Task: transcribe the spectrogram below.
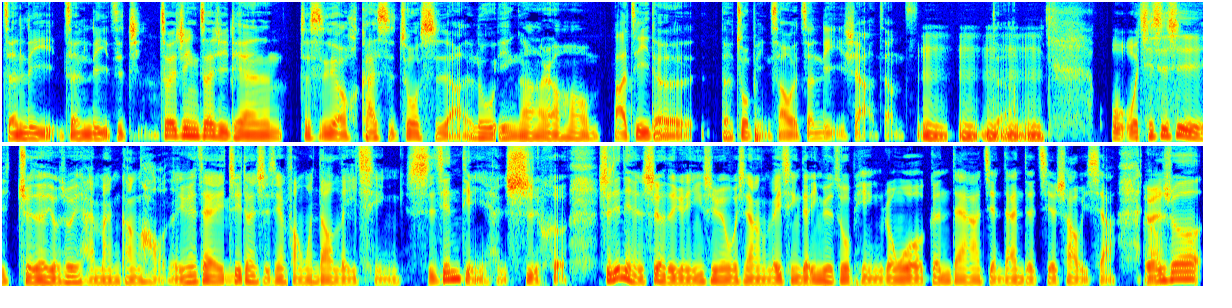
整理整理自己。最近这几天就是有开始做事啊，录音啊，然后把自己的的作品稍微整理一下，这样子。嗯嗯，嗯。嗯我我其实是觉得有时候也还蛮刚好的，因为在这段时间访问到雷琴，时间点也很适合。时间点很适合的原因，是因为我想雷琴的音乐作品，容我跟大家简单的介绍一下。有人说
